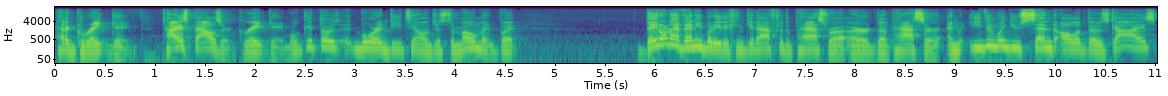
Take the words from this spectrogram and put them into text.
had a great game. Tyus Bowser, great game. We'll get those more in detail in just a moment, but they don't have anybody that can get after the passer or the passer. And even when you send all of those guys,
